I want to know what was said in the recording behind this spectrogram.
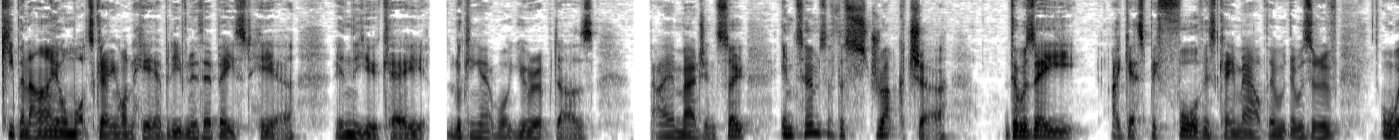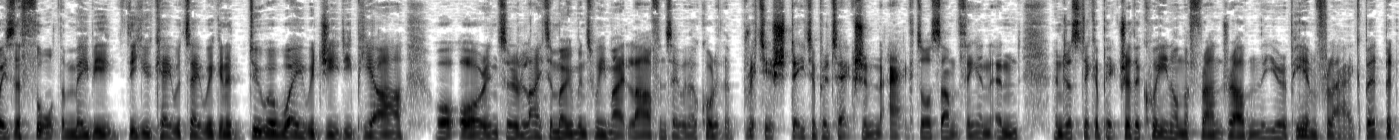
keep an eye on what's going on here. But even if they're based here in the UK, looking at what Europe does, I imagine. So, in terms of the structure, there was a, I guess, before this came out, there, there was sort of always the thought that maybe the UK would say we're going to do away with GDPR, or, or in sort of lighter moments we might laugh and say, well, they'll call it the British Data Protection Act or something, and and and just stick a picture of the Queen on the front rather than the European flag. But but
